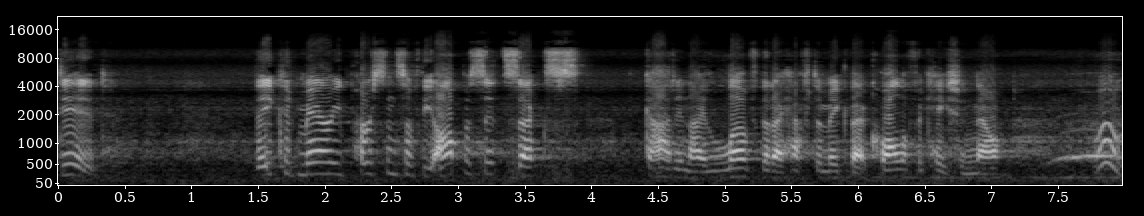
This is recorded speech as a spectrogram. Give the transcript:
did. They could marry persons of the opposite sex. God, and I love that I have to make that qualification now. Woo.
